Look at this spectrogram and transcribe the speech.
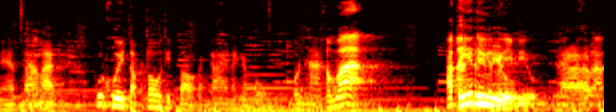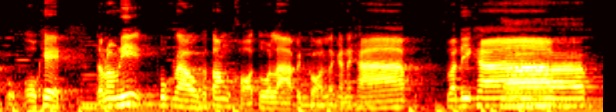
นะครับ สามารถพูดคุยตอบโต้ติดต่อกันได้นะครับผมค้นหาคำว่าอติรีวิววิวนะคครับรับผมโอเคสำหรับวันนี้พวกเราก็ต้องขอตัวลาไปก่อนแล้วกันนะครับ สวัสดีครับ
